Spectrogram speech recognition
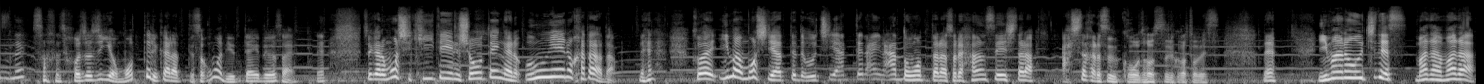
ずねその 補助事業を持ってるからってそこまで言ってあげてください、ね、それからもし聞いている商店街の運営の方々、ね、それ今もしやっててうちやってないなと思ったらそれ反省したら明日からすぐ行動することです、ね、今のうちです。まだまだ、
